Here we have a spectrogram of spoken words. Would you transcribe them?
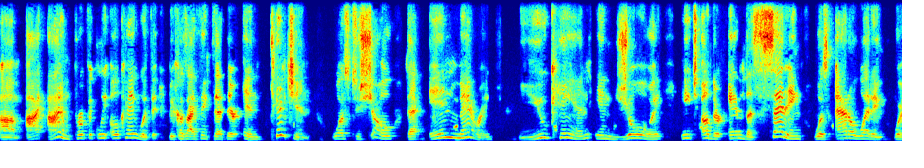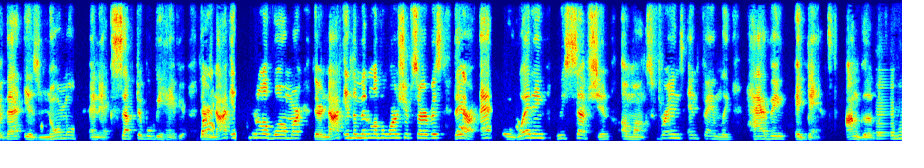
Um, I I am perfectly okay with it because I think that their intention was to show that in marriage you can enjoy each other and the setting was at a wedding where that is normal and acceptable behavior they're not in middle of walmart. They're not in the middle of a worship service. They are at a wedding reception amongst friends and family having a dance. I'm good with mm-hmm.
